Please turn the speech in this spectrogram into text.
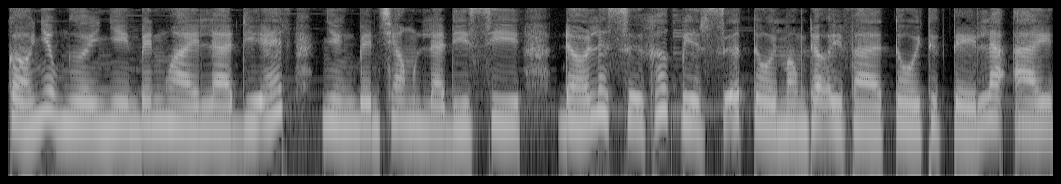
Có nhiều người nhìn bên ngoài là DS nhưng bên trong là DC, đó là sự khác biệt giữa tôi mong đợi và tôi thực tế là ai.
